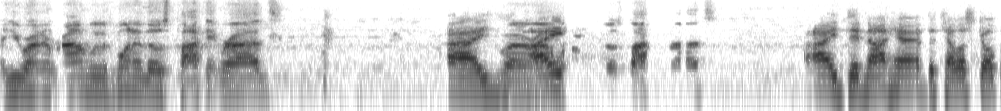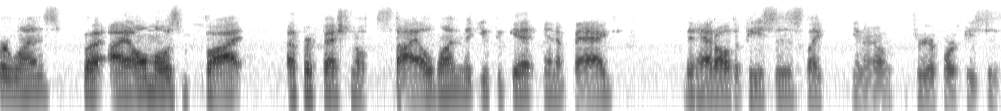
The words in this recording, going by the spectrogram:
Are you running around with one of those pocket rods? I You running around I? I did not have the telescoper ones, but I almost bought a professional style one that you could get in a bag that had all the pieces, like, you know, three or four pieces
